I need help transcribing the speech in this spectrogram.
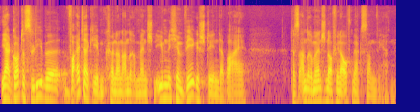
ja, Gottes Liebe weitergeben können an andere Menschen, ihm nicht im Wege stehen dabei, dass andere Menschen auf ihn aufmerksam werden.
